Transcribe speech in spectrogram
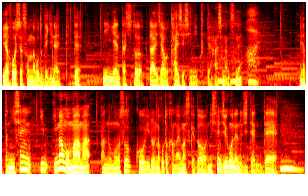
琵琶法師はそんなことできないって言って人間たちと大蛇を退治しに行くって話なんですね。はい。でやっぱ2000い今もまあまああのものすごくこういろんなことを考えますけど2015年の時点でうん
